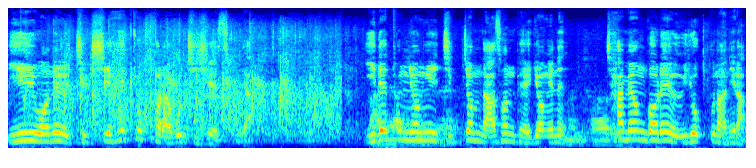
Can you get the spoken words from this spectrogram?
이 의원을 즉시 해촉하라고 지시했습니다. 이 대통령이 직접 나선 배경에는 차명거래 의혹뿐 아니라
